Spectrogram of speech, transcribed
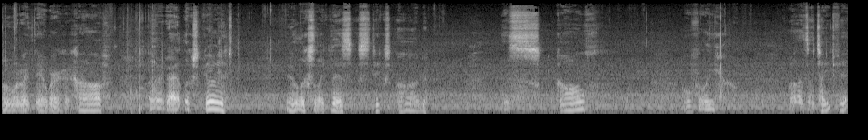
Little one right there where got cut off. Other than that, looks good. And it looks like this sticks on this skull. Hopefully. Well, that's a tight fit.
